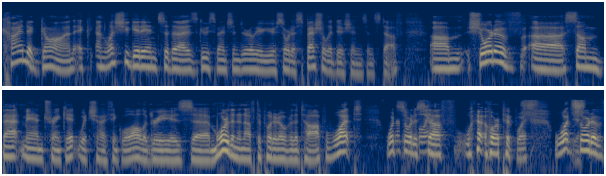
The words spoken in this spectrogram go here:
kind of gone ec- unless you get into the as Goose mentioned earlier your sort of special editions and stuff. Um, short of uh, some Batman trinket, which I think we'll all agree is uh, more than enough to put it over the top. What what Or sort of Pip-Boy. stuff or Pip Boy? What Yeah. sort of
